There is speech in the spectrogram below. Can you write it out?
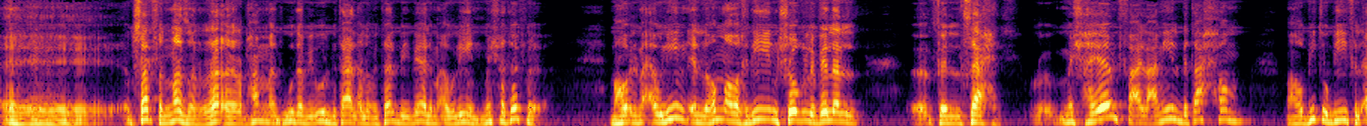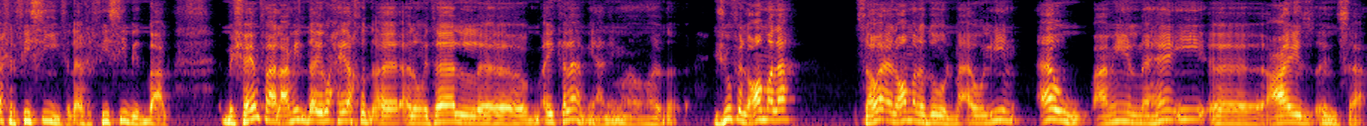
بصرف النظر محمد جودة بيقول بتاع الألوميتال بيبيع لمقاولين. مش هتفرق. ما هو المقاولين اللي هم واخدين شغل فيلل في الساحل. مش هينفع العميل بتاعهم ما هو B2B في الآخر في سي في الآخر في سي بيتباع. له مش هينفع العميل ده يروح ياخد ألوميتال أي كلام. يعني يشوف العملاء سواء العملاء دول مقاولين أو عميل نهائي عايز السعر.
